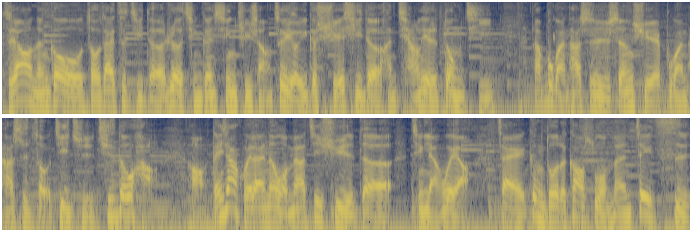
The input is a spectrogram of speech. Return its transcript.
只要能够走在自己的热情跟兴趣上，这有一个学习的很强烈的动机。那不管他是升学，不管他是走技职，其实都好。好，等一下回来呢，我们要继续的请两位啊，再更多的告诉我们这次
